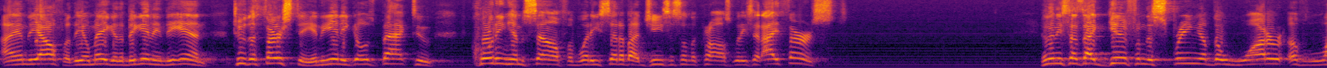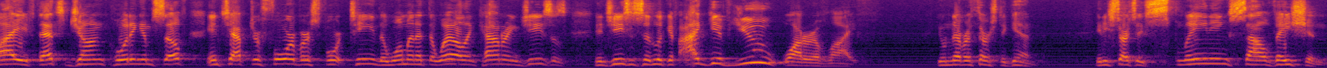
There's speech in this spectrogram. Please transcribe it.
I am the Alpha, the Omega, the beginning, the end. To the thirsty. And again, he goes back to quoting himself of what he said about Jesus on the cross, when he said, I thirst. And then he says, I give from the spring of the water of life. That's John quoting himself in chapter 4, verse 14, the woman at the well encountering Jesus. And Jesus said, Look, if I give you water of life, you'll never thirst again. And he starts explaining salvation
